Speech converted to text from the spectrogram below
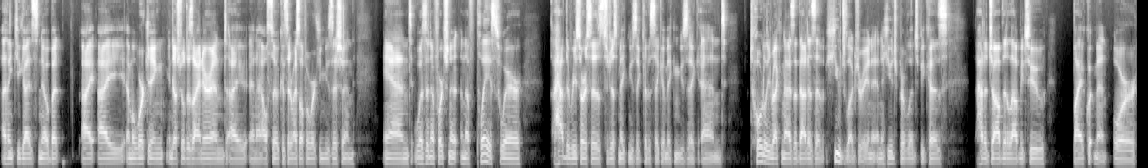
I think you guys know, but I I am a working industrial designer and I and I also consider myself a working musician. And was in a fortunate enough place where I had the resources to just make music for the sake of making music and totally recognize that that is a huge luxury and, a- and a huge privilege because I had a job that allowed me to buy equipment or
